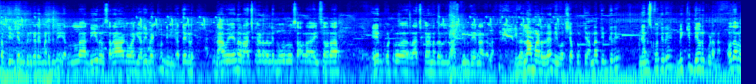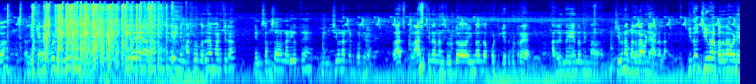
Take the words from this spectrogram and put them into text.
ಸಬ್ ಡಿವಿಷನ್ ಬಿಡುಗಡೆ ಮಾಡಿದ್ದೀನಿ. ಎಲ್ಲ ನೀರು ಸರಾಗವಾಗಿ ಹರಿಬೇಕು. ನಿಮ್ಮ ಗದ್ದೆಗಳು ನಾವೇನೋ ರಾಜಕಾರಣದಲ್ಲಿ ಮೂರು ಸಾವಿರ, ಐದು ಸಾವಿರ ಏನು ಕೊಟ್ಟರು ರಾಜಕಾರಣದಲ್ಲಿ ಲಾಸ್ಟ್ ದಿನದ ಏನೂ ಆಗಲ್ಲ. ಇವೆಲ್ಲ ಮಾಡಿದ್ರೆ ನೀವು ವರ್ಷ ಪೂರ್ತಿ ಅನ್ನ ತಿಂತೀರಿ, ನೆನೆಸ್ಕೋತೀರಿ, ಮಿಕ್ಕಿದ ದೇವ್ರಿಗೆ ಬಿಡೋಣ. ಹೌದಲ್ವಾ? ಈ ಕೆರೆ ಕೊಡಿ, ನೀರು ನೀವೇ ಅನ್ನ ತಿಂತೀರಿ, ನಿಮ್ಮ ಮಕ್ಕಳು ಮದುವೆ ಮಾಡ್ತೀರಾ? ನಿಮ್ಮ ಸಂಸಾರ ನಡೆಯುತ್ತೆ ನಿಮ್ಮ ಜೀವನ ಕಟ್ಕೋತೀರ. ರಾಜ್ ಲಾಸ್ಟ್ ದಿನ ನನ್ನ ದುಡ್ಡು ಇನ್ನೊಂದು ಕೊಟ್ಟು ಗೆದ್ದುಬಿಟ್ರೆ ಅದರಿಂದ ಏನು ನಿಮ್ಮ ಜೀವನ ಬದಲಾವಣೆ ಆಗಲ್ಲ. ಇದು ಜೀವನ ಬದಲಾವಣೆ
